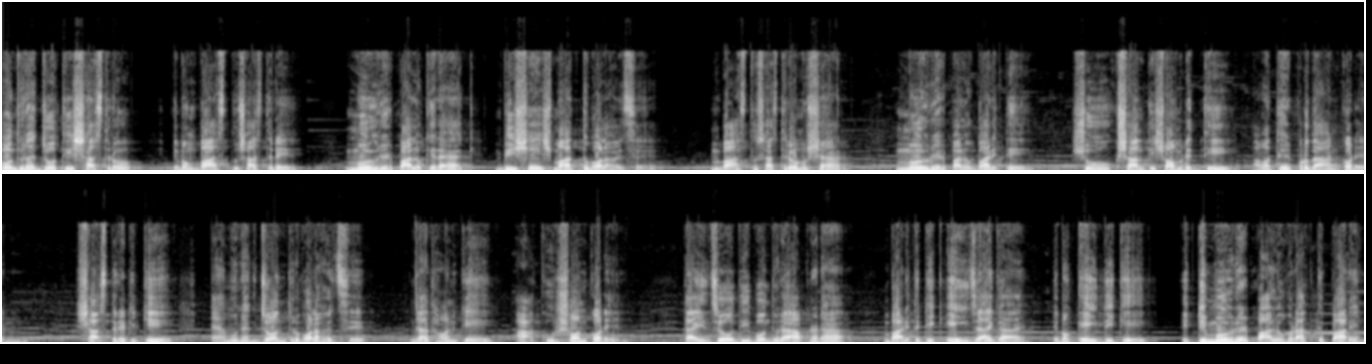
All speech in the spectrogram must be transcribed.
বন্ধুরা, জ্যোতিষশাস্ত্র এবং বাস্তু শাস্ত্রে ময়ূরের পালকের এক বিশেষ মাহাত্ম বলা হয়েছে। বাস্তু শাস্ত্রের অনুসার, ময়ূরের পালক বাড়িতে সুখ, শান্তি, সমৃদ্ধি আমাদের প্রদান করেন। শাস্ত্রে এটিকে এমন এক যন্ত্র বলা হয়েছে, যা ধনকে আকর্ষণ করে। তাই যদি বন্ধুরা, আপনারা বাড়িতে ঠিক এই জায়গায় এবং এই দিকে একটি ময়ূরের পালক রাখতে পারেন,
